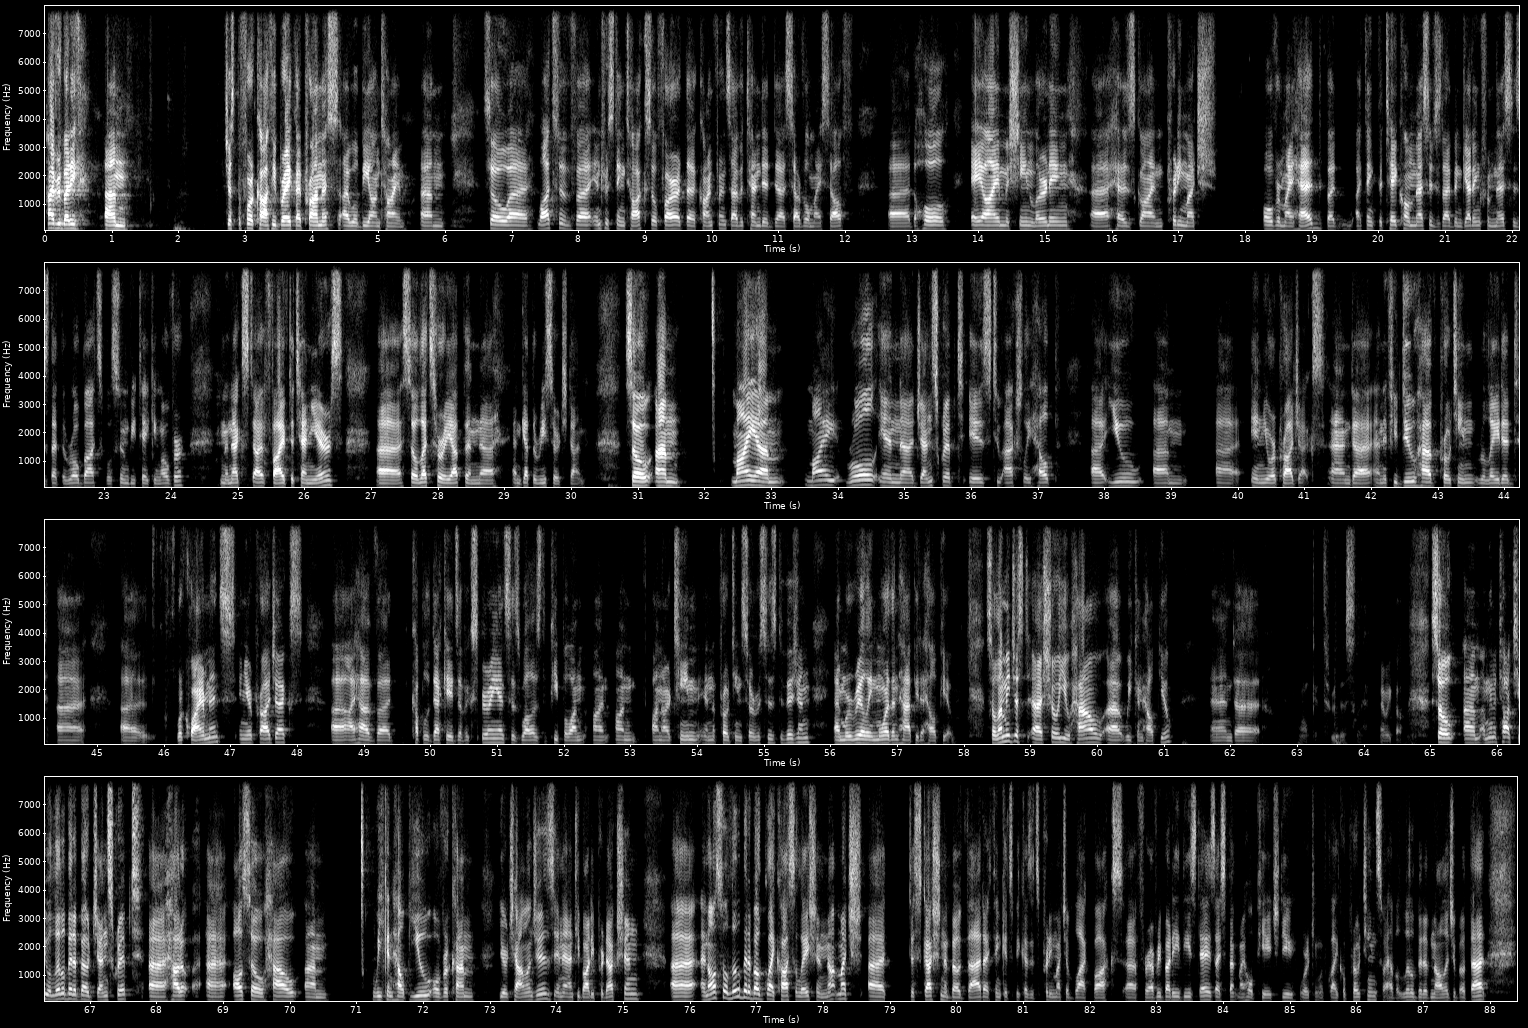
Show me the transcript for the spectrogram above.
Hi, everybody. Um, just before coffee break, I promise I will be on time. Um, so uh, lots of uh, interesting talks so far at the conference. I've attended uh, several myself. Uh, the whole AI machine learning uh, has gone pretty much over my head, but I think the take-home message that I've been getting from this is that the robots will soon be taking over in the next uh, five to 10 years. So let's hurry up and and get the research done. So um, my um, my role in uh, GenScript is to actually help uh, you um, uh, in your projects, and and if you do have protein related requirements in your projects, I have a couple of decades of experience as well as the people on on on on our team in the protein services division, and we're really more than happy to help you. So let me just uh, show you how uh, we can help you, and uh, I'll get through this. There we go. So um, I'm going to talk to you a little bit about GenScript, uh, how to uh, also how um, we can help you overcome your challenges in antibody production, uh, and also a little bit about glycosylation. Not much discussion about that. I think it's because it's pretty much a black box uh, for everybody these days. I spent my whole PhD working with glycoproteins, so I have a little bit of knowledge about that.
